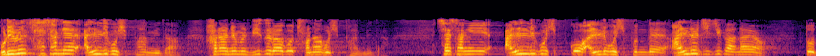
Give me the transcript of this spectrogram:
우리는 세상에 알리고 싶어 합니다. 하나님을 믿으라고 전하고 싶어 합니다. 세상이 알리고 싶고 알리고 싶은데 알려지지가 않아요. 또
